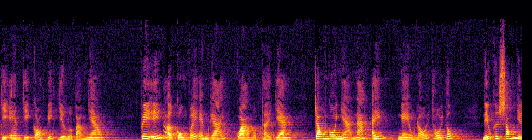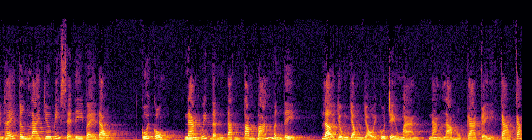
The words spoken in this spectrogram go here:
chị em chỉ còn biết dựa vào nhau. Phi Yến ở cùng với em gái qua một thời gian, Trong ngôi nhà nát ấy nghèo đói thôi thúc. Nếu cứ sống như thế, tương lai chưa biết sẽ đi về đâu. Cuối cùng, nàng quyết định đành tâm bán mình đi. Lợi dụng dòng dõi của triệu mạng Nàng làm một ca kỹ cao cấp.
